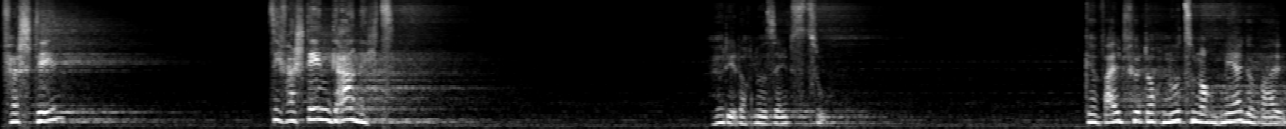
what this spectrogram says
Verstehen? Sie verstehen gar nichts. Hör dir doch nur selbst zu. Gewalt führt doch nur zu noch mehr Gewalt.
